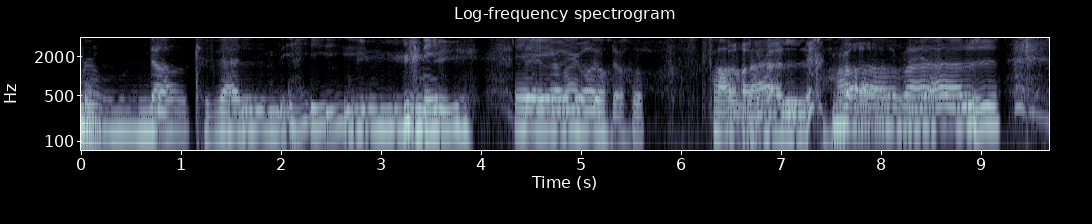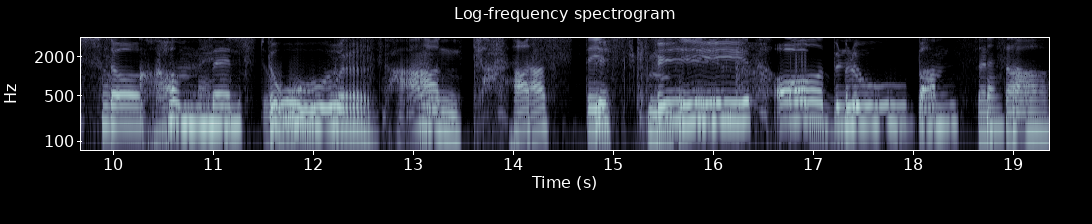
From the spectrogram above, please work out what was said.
mandag kveld i juni. Jeg var da Farvel, farvel. Så kom en stor fantastisk fyr, og blodbamsen sa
